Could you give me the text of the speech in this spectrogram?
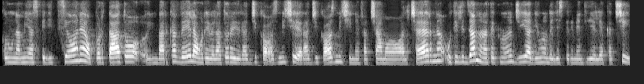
con una mia spedizione, ho portato in barca a vela un rivelatore di raggi cosmici e raggi cosmici ne facciamo al CERN utilizzando una tecnologia di uno degli esperimenti di LHC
